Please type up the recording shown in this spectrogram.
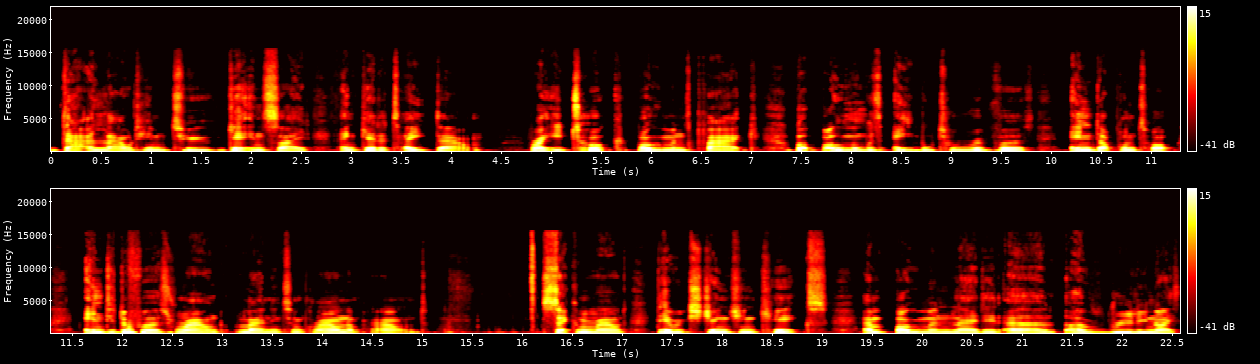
that allowed him to get inside and get a takedown right? He took Bowman's back, but Bowman was able to reverse, end up on top, ended the first round, landing some ground and pound. Second round, they were exchanging kicks, and Bowman landed a, a really nice,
